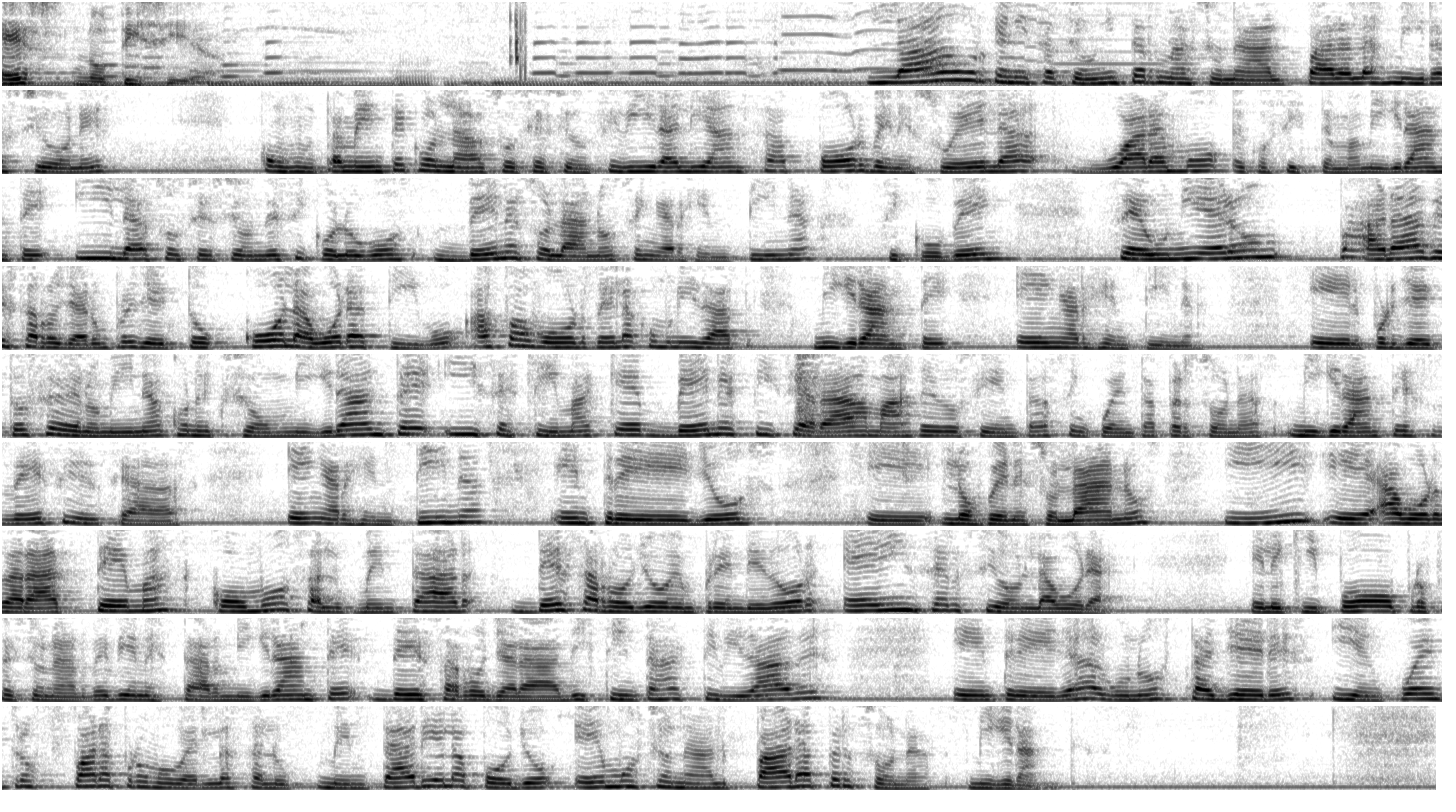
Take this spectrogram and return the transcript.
es noticia. La Organización Internacional para las Migraciones, conjuntamente con la Asociación Civil Alianza por Venezuela, Guáramo Ecosistema Migrante y la Asociación de Psicólogos Venezolanos en Argentina, SICOVEN, se unieron para desarrollar un proyecto colaborativo a favor de la comunidad migrante en Argentina. El proyecto se denomina Conexión Migrante y se estima que beneficiará a más de 250 personas migrantes residenciadas en Argentina, entre ellos eh, los venezolanos, y eh, abordará temas como salud mental, desarrollo emprendedor e inserción laboral. El equipo profesional de bienestar migrante desarrollará distintas actividades entre ellas algunos talleres y encuentros para promover la salud mental y el apoyo emocional para personas migrantes.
